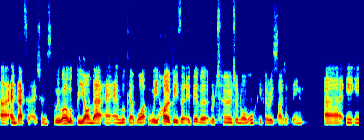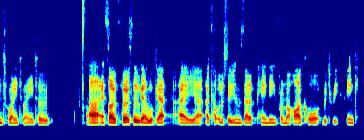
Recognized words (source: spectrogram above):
uh, and vaccinations, we want to look beyond that and, and, look at what we hope is a, a, bit of a return to normal, if there is such a thing, uh, in, in 2022. Uh, and so, firstly, we're going to look at a, uh, a couple of decisions that are pending from the High Court, which we think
